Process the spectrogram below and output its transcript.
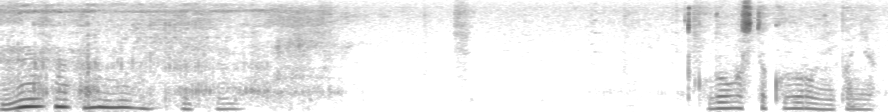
Mm-hmm. Откуда у вас такой урон непонятно?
